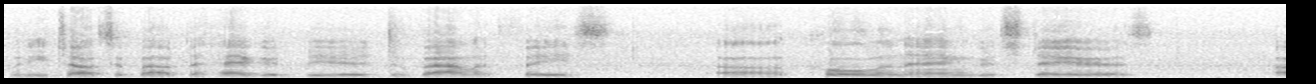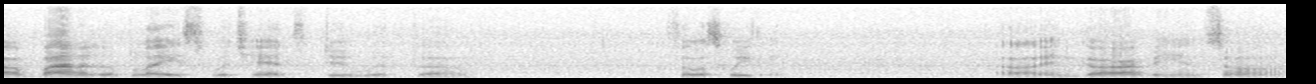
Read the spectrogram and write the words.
When he talks about the haggard beard, the violent face, uh, cold and angered stares, a bonnet of lace, which had to do with uh, Phyllis Wheatley uh, and Garvey and so on.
